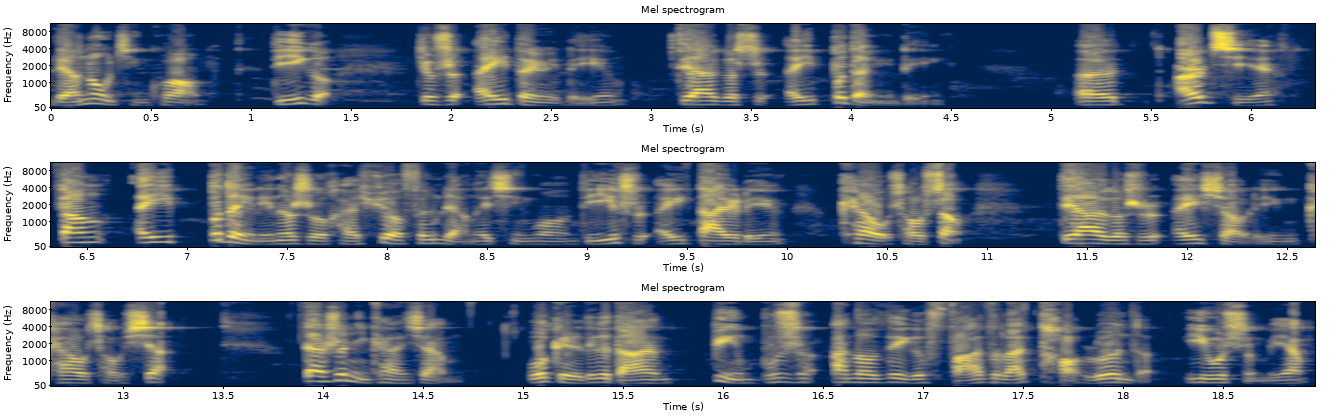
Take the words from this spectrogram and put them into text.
两种情况：第一个就是 a 等于零，第二个是 a 不等于零。呃，而且当 a 不等于零的时候，还需要分两类情况：第一是 a 大于零，开号朝上；第二个是 a 小于零，开号朝下。但是你看一下，我给的这个答案并不是按照这个法子来讨论的，因为什么呀？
